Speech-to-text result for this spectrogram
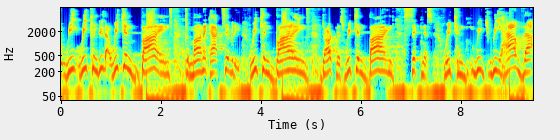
we we can do that. We can bind demonic activity. We can bind darkness. We can bind sickness. We can we we have that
